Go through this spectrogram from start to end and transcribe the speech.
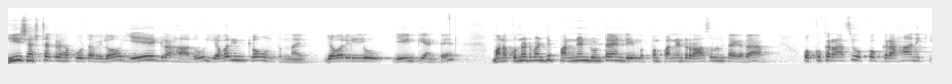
ఈ షష్టగ్రహ కూటమిలో ఏ గ్రహాలు ఎవరింట్లో ఉంటున్నాయి? ఎవరిల్లు? ఏంటి అంటే మనకున్నటువంటి పన్నెండు ఉంటాయండి. మొత్తం పన్నెండు రాసులు ఉంటాయి కదా. ఒక్కొక్క రాశి ఒక్కొక్క గ్రహానికి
